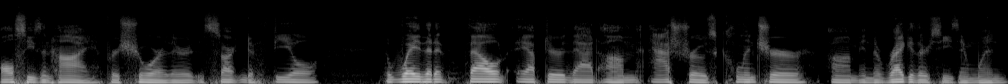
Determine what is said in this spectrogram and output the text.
all season high for sure. They're starting to feel the way that it felt after that um, Astros clincher um, in the regular season when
